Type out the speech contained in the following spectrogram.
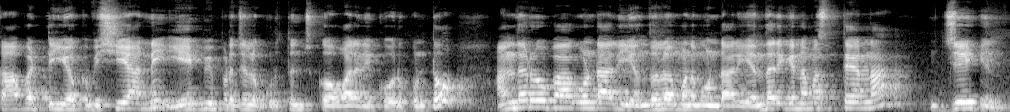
కాబట్టి ఈ యొక్క విషయాన్ని ఏపీ ప్రజలు గుర్తుంచుకోవాలని కోరుకుంటూ అందరూ బాగుండాలి ఎందులో మనం ఉండాలి. అందరికీ నమస్తే అన్న. జై హింద్.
